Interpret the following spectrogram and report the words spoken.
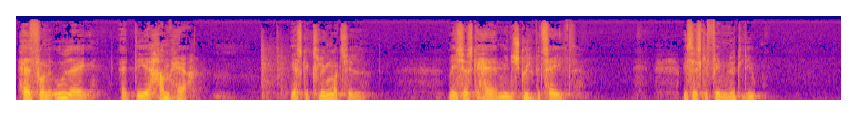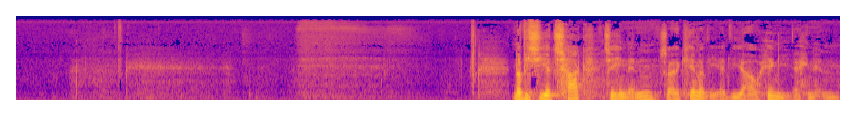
havde fundet ud af, at det er ham her, jeg skal klynge mig til, hvis jeg skal have min skyld betalt, hvis jeg skal finde nyt liv. Når vi siger tak til hinanden, så erkender vi, at vi er afhængige af hinanden.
